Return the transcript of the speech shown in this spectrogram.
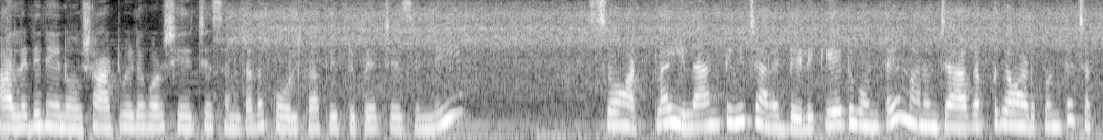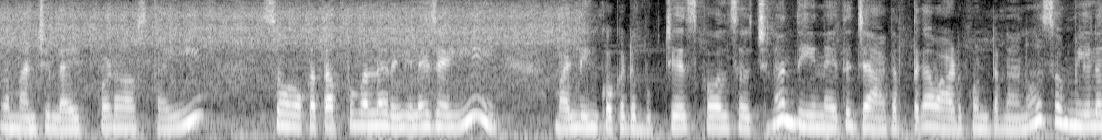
ఆల్రెడీ నేను షార్ట్ వీడియో కూడా షేర్ చేశాను కదా కోల్డ్ కాఫీ ప్రిపేర్ చేసింది. సో అట్లా ఇలాంటివి చాలా డెలికేట్గా ఉంటాయి. మనం జాగ్రత్తగా వాడుకుంటే చక్కగా మంచి లైఫ్ కూడా వస్తాయి. సో ఒక తప్పు వల్ల రియలైజ్ అయ్యి మళ్ళీ ఇంకొకటి బుక్ చేసుకోవాల్సి వచ్చినా దీన్ని అయితే జాగ్రత్తగా వాడుకుంటున్నాను. సో మీలో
